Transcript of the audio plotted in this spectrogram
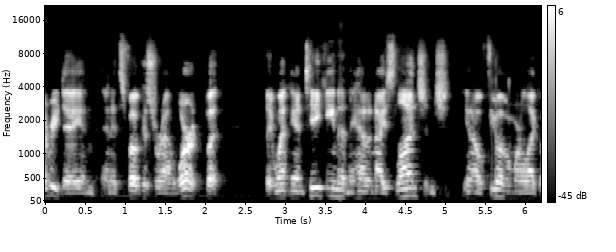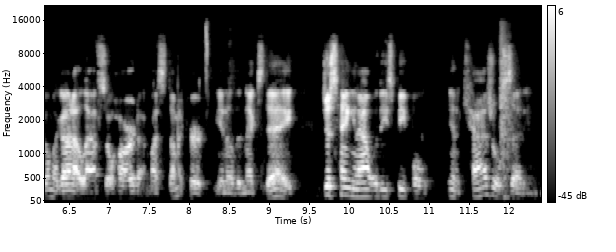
every day, and and it's focused around work. But they went antiquing and they had a nice lunch, and you know, a few of them were like, "Oh my god, I laughed so hard, my stomach hurt," you know, the next day just hanging out with these people in a casual setting.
